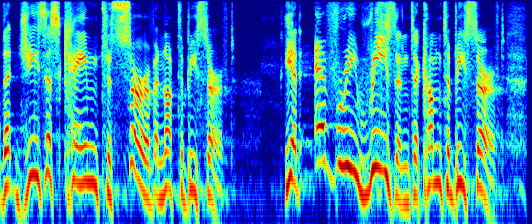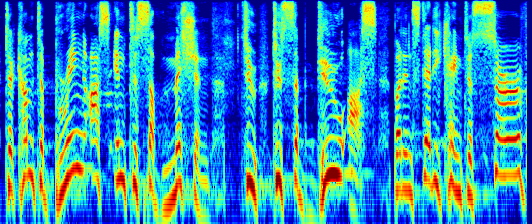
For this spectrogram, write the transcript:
that Jesus came to serve and not to be served. He had every reason to come to be served, to come to bring us into submission, to, to subdue us. But instead, he came to serve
